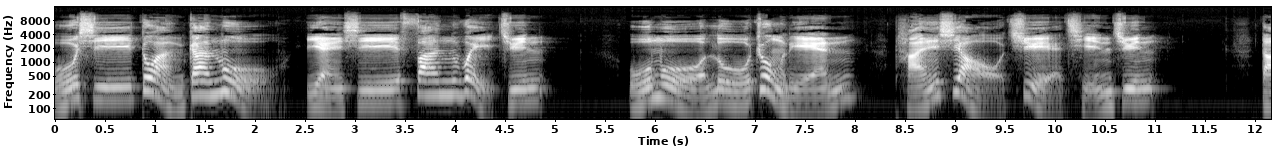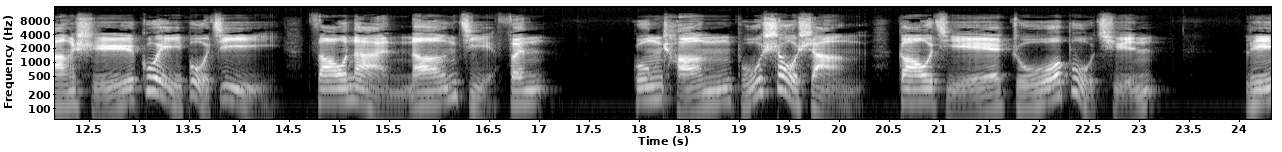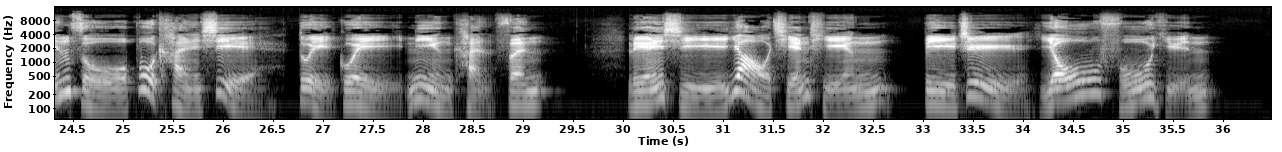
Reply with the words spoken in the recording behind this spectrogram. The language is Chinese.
吾夕断干木，偃夕翻魏军。吴目鲁仲连，谈笑却秦军。当时贵不羁，遭难能解分。功成不受赏，高洁卓不群。临祖不肯谢，对归宁肯分。怜喜要前庭，比之犹浮云。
